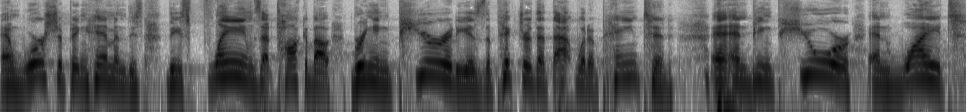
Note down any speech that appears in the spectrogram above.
and worshiping him, and these, these flames that talk about bringing purity is the picture that that would have painted, and, and being pure and white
